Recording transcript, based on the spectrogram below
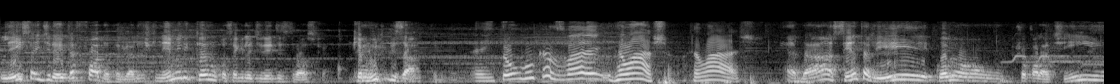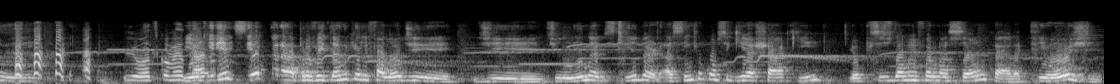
Ler isso aí direito é foda, tá ligado? Acho que nem americano consegue ler direito esse troço, cara. Que é muito bizarro, tá ligado? É, então o Lucas vai. Relaxa, relaxa. É, dá, senta ali, come um chocolatinho e. E o outro E eu queria dizer, cara, aproveitando que ele falou de, de, de Leonard Skinner, assim que eu conseguir achar aqui, eu preciso dar uma informação, cara, que hoje,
